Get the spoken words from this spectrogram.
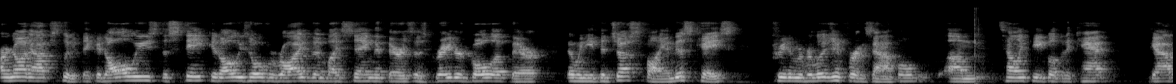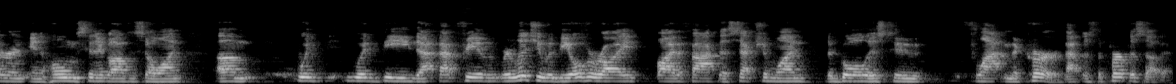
are not absolute. They could always, the state could always override them by saying that there is this greater goal out there that we need to justify. In this case, freedom of religion, for example, um, telling people that they can't gather in, in homes, synagogues, and so on, um, would would be that that freedom of religion would be override by the fact that Section One, the goal is to flatten the curve. That was the purpose of it.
